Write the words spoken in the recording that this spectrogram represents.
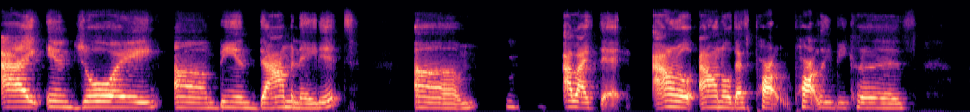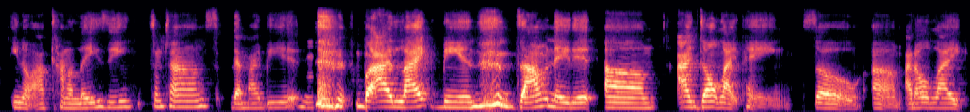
I enjoy um, being dominated. Um, I like that. I don't know. I don't know. That's part partly because you know I'm kind of lazy sometimes. That might be it. but I like being dominated. Um, I don't like pain, so um, I don't like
